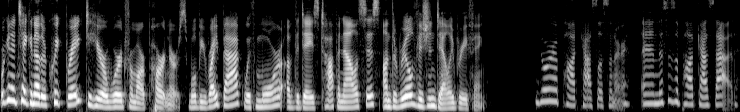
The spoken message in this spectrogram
We're going to take another quick break to hear a word from our partners. We'll be right back with more of the day's top analysis on the Real Vision Daily Briefing. You're a podcast listener, and this is a podcast ad.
